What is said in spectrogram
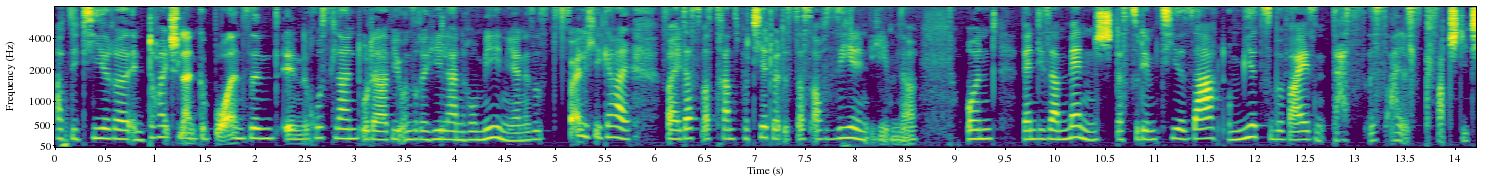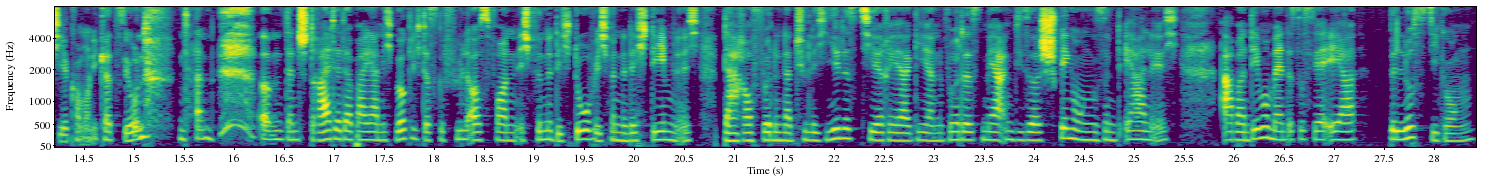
ob die Tiere in Deutschland geboren sind, in Russland oder wie unsere Hela in Rumänien. Es ist völlig egal, weil das, was transportiert wird, ist das auf Seelenebene. Und wenn dieser Mensch das zu dem Tier sagt, um mir zu beweisen, das ist alles Quatsch, die Tierkommunikation, dann, ähm, dann strahlt er dabei ja nicht wirklich das Gefühl aus von, ich finde dich doof, ich finde dich dämlich. Darauf würde natürlich jedes Tier reagieren, würde es merken, diese Schwingungen sind ehrlich. Aber in dem Moment ist es ja eher Belustigung.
